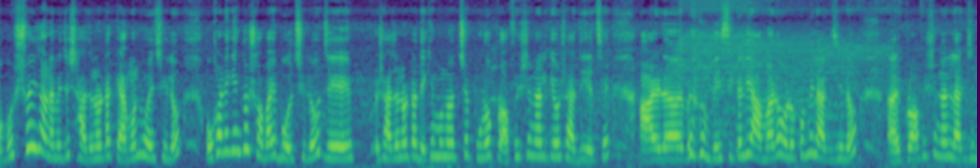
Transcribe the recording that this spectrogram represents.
অবশ্যই জানাবে যে সাজানোটা কেমন হয়েছিল। ওখানে কিন্তু সবাই বলছিল যে সাজানোটা দেখে মনে হচ্ছে পুরো প্রফেশনাল কেউ সাজিয়েছে। আর বেসিক্যালি আমারও ওরকমই লাগছিল। আর প্রফেশনাল লাগছিল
